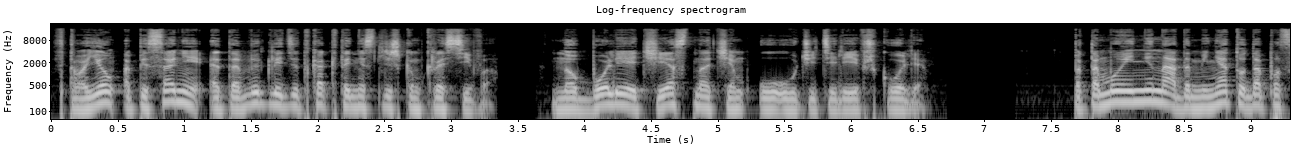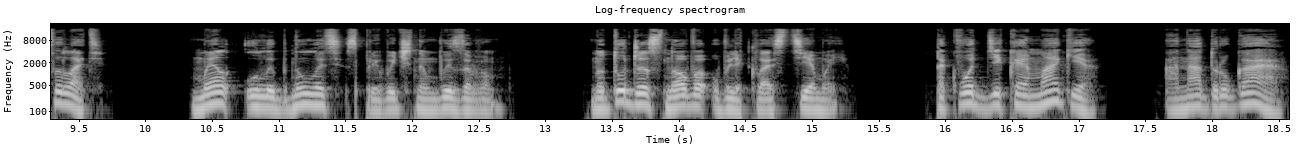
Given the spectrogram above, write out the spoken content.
в твоем описании это выглядит как-то не слишком красиво, но более честно, чем у учителей в школе. Потому и не надо меня туда посылать. Мел улыбнулась с привычным вызовом, но тут же снова увлеклась темой. Так вот, дикая магия, она другая.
